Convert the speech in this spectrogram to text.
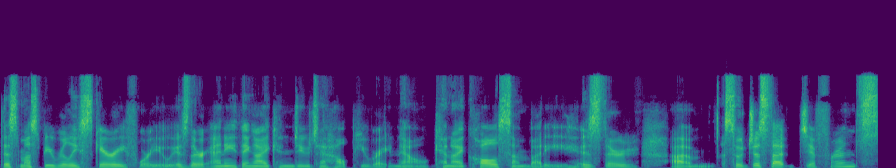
this must be really scary for you. Is there anything I can do to help you right now? Can I call somebody? Is there, um, so just that difference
